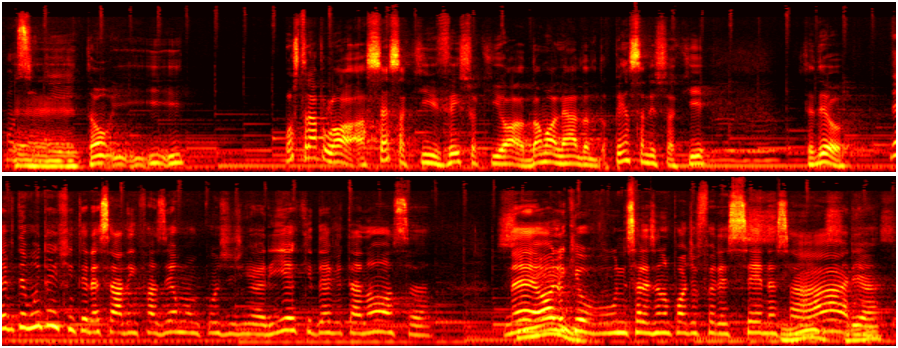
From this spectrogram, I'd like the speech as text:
conseguir. É, então, e, e- e mostrar para ó, acessa aqui, vê isso aqui, ó, dá uma olhada, pensa nisso aqui, entendeu? Deve ter muita gente interessada em fazer um curso de engenharia que deve estar, nossa, né? Sim. Olha o que o Unisalesiano pode oferecer nessa Sim, área. sim.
